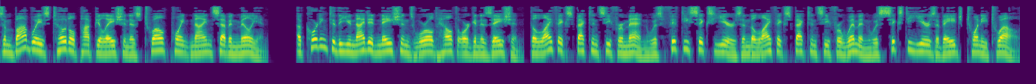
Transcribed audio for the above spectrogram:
Zimbabwe's total population is 12.97 million. According to the United Nations World Health Organization, the life expectancy for men was 56 years and the life expectancy for women was 60 years of age 2012.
